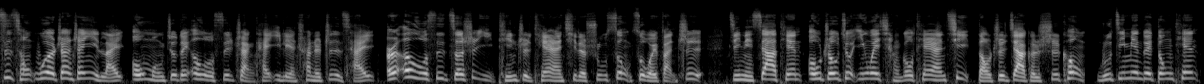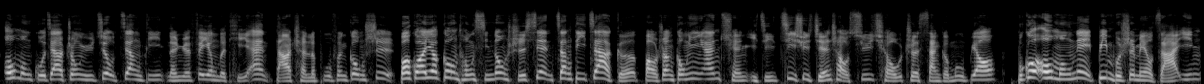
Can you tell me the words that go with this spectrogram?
自从乌俄战争以来，欧盟就对俄罗斯展开一连串的制裁，而俄罗斯则是以停止天然气的输送作为反制。今年夏天，欧洲就因为抢购天然气导致价格失控。如今面对冬天，欧盟国家终于就降低能源费用的提案达成了部分共识，包括要共同行动实现降低价格、保障供应安全以及继续减少需求这三个目标。不过，欧盟内并不是没有杂音。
